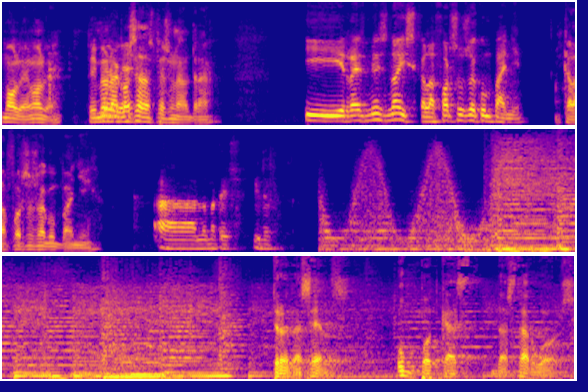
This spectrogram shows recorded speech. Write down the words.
Molt bé, molt bé. Primer molt una bé. cosa, després una altra. I res més, nois, que la força us acompanyi. Que la força us acompanyi. Uh, el mateix, Peter. Trodacels, un podcast de Star Wars.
